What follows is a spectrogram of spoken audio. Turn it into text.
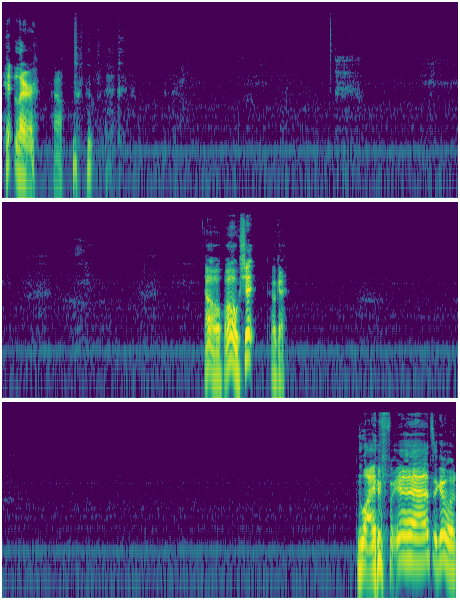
Hitler. Oh. oh. Oh, shit. Okay. Life. Yeah, that's a good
